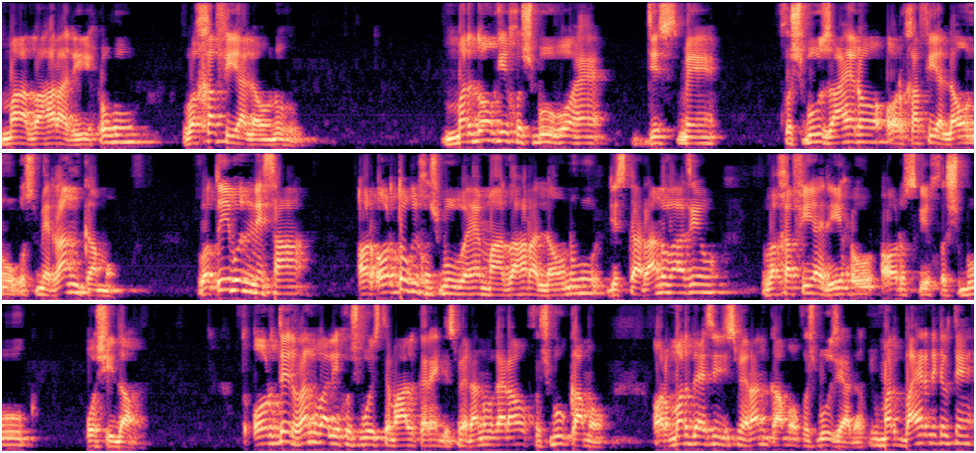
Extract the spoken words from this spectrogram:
ما ظہر ریحہ و خفیہ لونہ. مردوں کی خوشبو وہ ہے جس میں خوشبو ظاہر ہو اور خفیہ لون اس میں رنگ کم ہو۔ وطیب النساء، اور عورتوں کی خوشبو وہ ہے ما ظہر لون جس کا رنگ واضح ہو وہ خفیہ ریح ہو اور اس کی خوشبو پوشیدہ ہو۔ تو عورتیں رنگ والی خوشبو استعمال کریں جس میں رنگ وغیرہ ہو، خوشبو کم ہو، اور مرد ایسے جس میں رنگ کم ہو، خوشبو زیادہ کیونکہ مرد باہر نکلتے ہیں،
